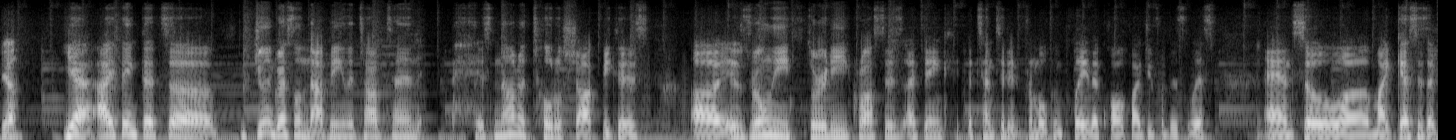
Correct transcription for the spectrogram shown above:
Yeah, yeah, I think that's uh, Julian Gressel not being in the top ten. It's not a total shock because uh, it was only 30 crosses, I think, attempted it from open play that qualified you for this list. And so uh, my guess is that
